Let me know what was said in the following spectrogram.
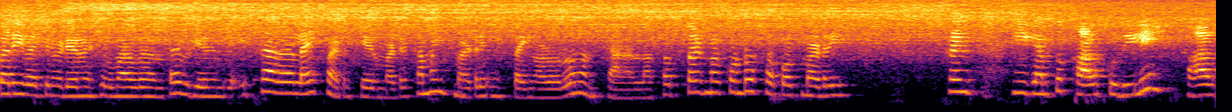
ಬರೀ ಇವತ್ತಿನ ವಿಡಿಯೋನ ಶುರು ಮಾಡೋದಂತ ವಿಡಿಯೋ ನಿಮಗೆ ಇಷ್ಟ ಆದರೆ ಲೈಕ್ ಮಾಡಿರಿ ಶೇರ್ ಮಾಡಿರಿ ಕಮೆಂಟ್ ಮಾಡಿರಿ ಹೊಸದಾಗಿ ನೋಡೋರು ನಮ್ಮ ಚಾನಲ್ನ ಸಬ್ಸ್ಕ್ರೈಬ್ ಮಾಡಿಕೊಂಡು ಸಪೋರ್ಟ್ ಮಾಡಿರಿ. ಫ್ರೆಂಡ್ಸ್ ಈಗಂತೂ ಕಾಳು ಕುದೀಲಿ ಕಾಳು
